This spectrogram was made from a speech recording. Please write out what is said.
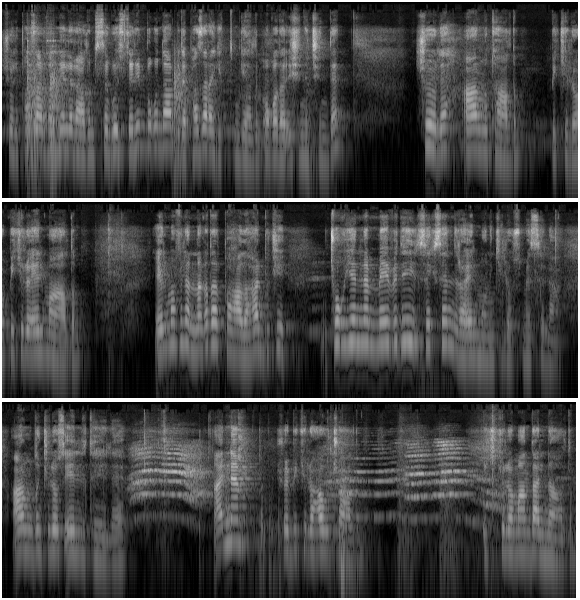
Şöyle pazarda neler aldım size göstereyim. Bugün daha bir de pazara gittim geldim. O kadar işin içinde. Şöyle armut aldım. Bir kilo. Bir kilo elma aldım. Elma falan ne kadar pahalı. Halbuki çok yenilen meyve değil. 80 lira elmanın kilosu mesela. Armudun kilosu 50 TL. Annem şöyle bir kilo havuç aldım. 2 kilo mandalina aldım.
